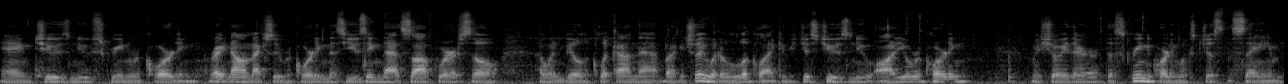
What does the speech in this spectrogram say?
and choose New Screen Recording. Right now I'm actually recording this using that software, so I wouldn't be able to click on that, but I can show you what it'll look like. If you just choose New Audio Recording, let me show you there, the screen recording looks just the same.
